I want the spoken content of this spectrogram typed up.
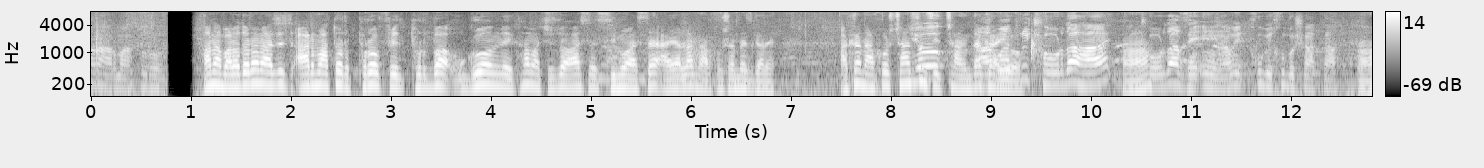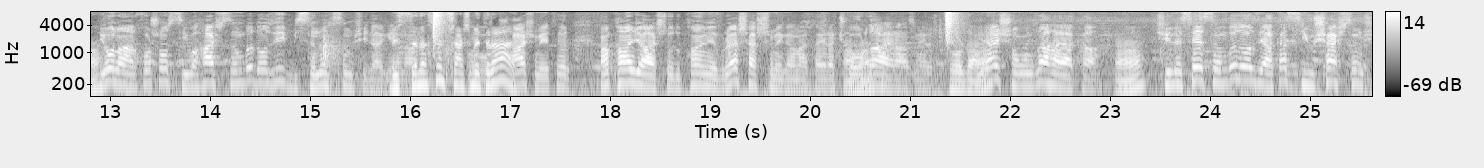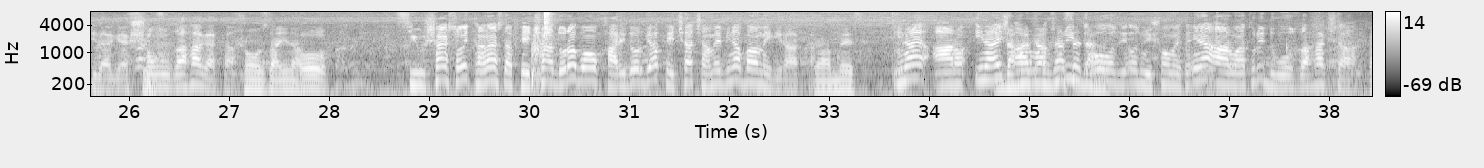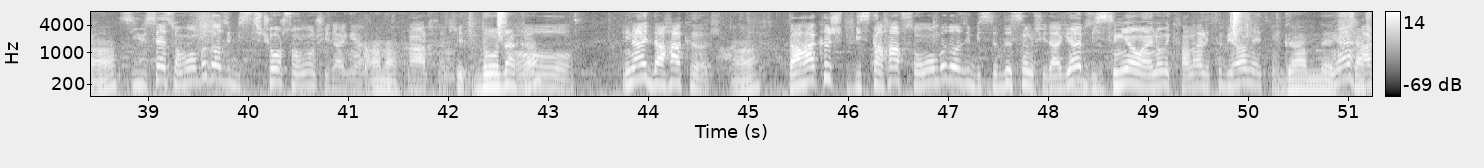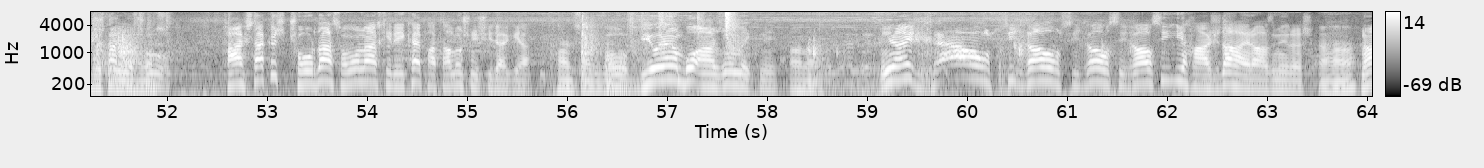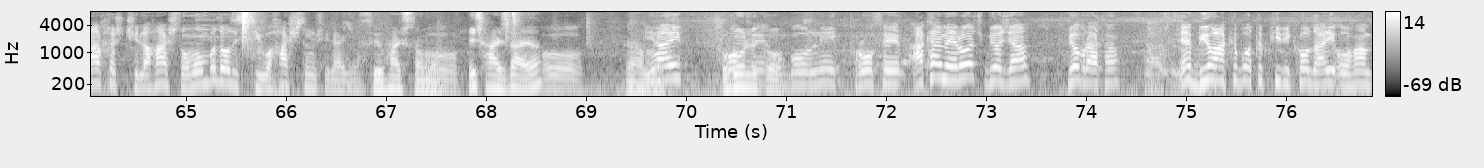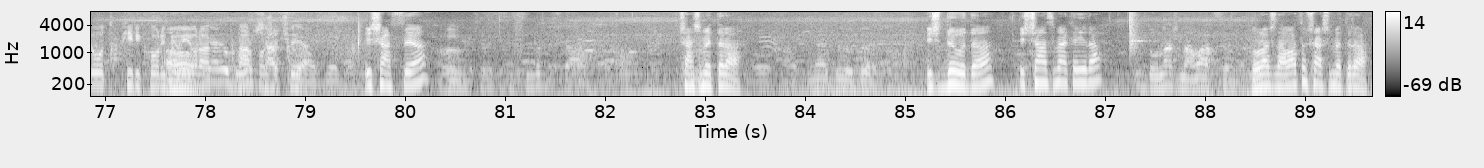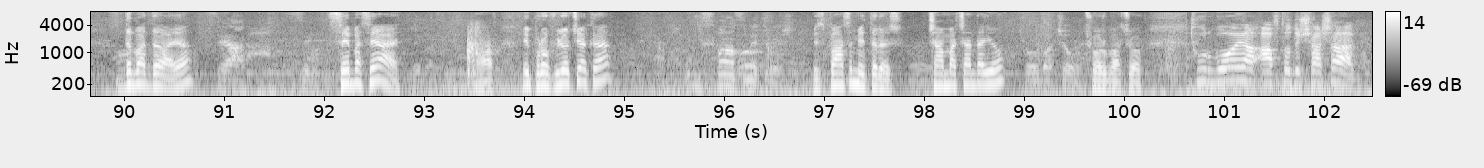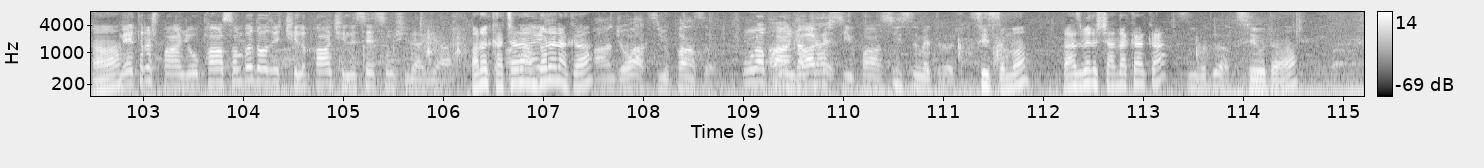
ана бародарон азиз арматур профил турба уголник ҳама чизо ҳаста симо ҳаста аялар нархоша мезгарем ака нархош чанд сум шид чандака ё арматури 14 ҳай. А? 14 зеин ҳами хуби хуби шака А? ё нархошон 38 сум буд ҳозир 29 сум шидага 29 сум 6 метр ай 6 метр. Ҳам 585 мебура 6 меган ака ира 14 ҳай размер. 14 ина 16 ҳай ака. А? 43 сум буд ҳозир ака 36 сум шидага 16 ҳай ака. 16 ина. О 36 сои танаш да печа дора бо он харидор бия печа ча мебина ба мегира ака. Нест ина ар ина Даҳак ҳам арматури дози оз нишон метавон ина арматури 12 ша 33 сомон ҳозир 24 сомон шидага ана нархаш 12 ка О, инаи даҳакаш даҳакаш 27 сомон буд ҳозир 22 сум шидага 20 ам айноми канали ту биён метин гам нест инаи 6 метр ё ҳамаш ҳаштакаш 14 сомон нархи рекаи паталош нишидагия биёям бо арзон мекунем ана инаи ғавси ғавси ғавси ғавси и 18 ай размераш нархаш 48 сомон буд ҳозир 38 сум шидагия 38 сомон О. иш 18 ё О, гам нест инаи Уголнико. уголник профил ака мероч биё ҷа биё братан я биё ака бо ту пирикол даи оҳан бо ту пирикори биё О. ёра тархоша чӣ? иш 60 ё чанд метр а иш дуда иш чанд сум ака ира Донаш 90 сум. донаш 90 сум 6 метр а д ба д ая Сеак. се ба се ай Ах, и профило чи ака 25 метриш. 25 метрш чанд ба чанда ё Чорбачо. 4 ба 4 турбои 76 А? метраш 55 сум буд ҳозир 45 43 сум шидагия барои качара ҳам дорен ака 50 35 сум. уна 50 35 30 метриш. 30 сум размери чандака ака 32. 32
